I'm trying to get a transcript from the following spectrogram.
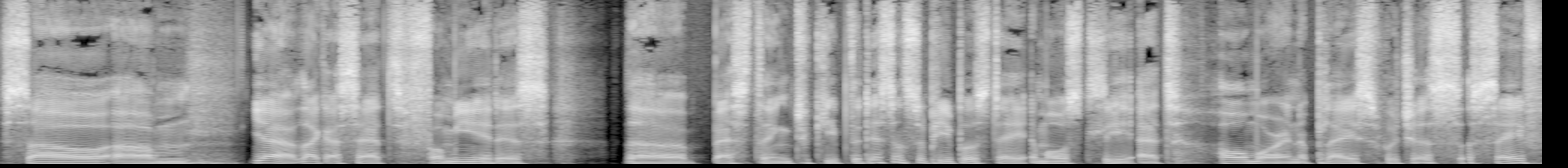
So um, yeah, like I said, for me it is the best thing to keep the distance to people, stay mostly at home or in a place which is safe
